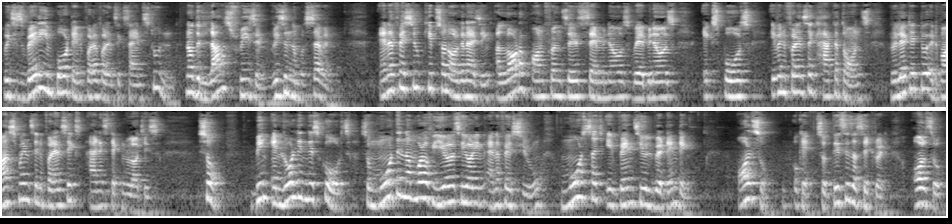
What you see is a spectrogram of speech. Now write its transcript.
which is very important for a forensic science student. Now the last reason, reason number seven, NFSU keeps on organizing a lot of conferences, seminars, webinars, expos, even forensic hackathons related to advancements in forensics and its technologies. So being enrolled in this course, so more the number of years you are in NFSU, more such events you will be attending. Also, okay, so this is a secret. Also,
